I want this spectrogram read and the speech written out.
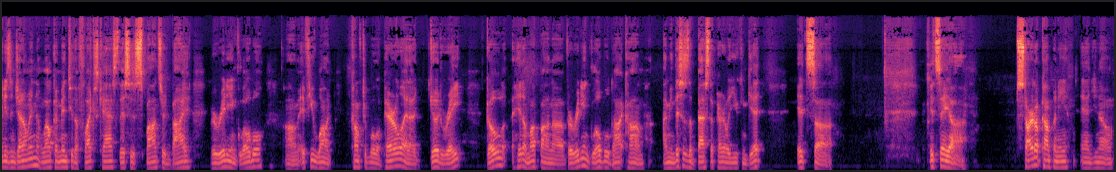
Ladies and gentlemen, welcome into the FlexCast. This is sponsored by Viridian Global. Um, if you want comfortable apparel at a good rate, go hit them up on uh, viridianglobal.com. I mean, this is the best apparel you can get. It's uh, it's a uh, startup company, and you know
